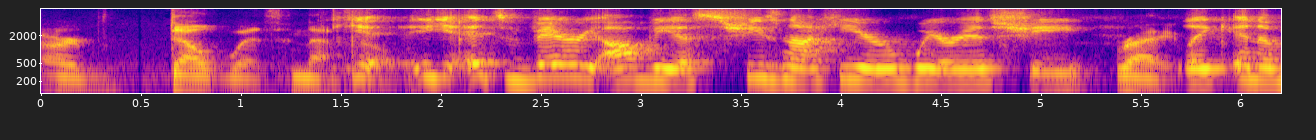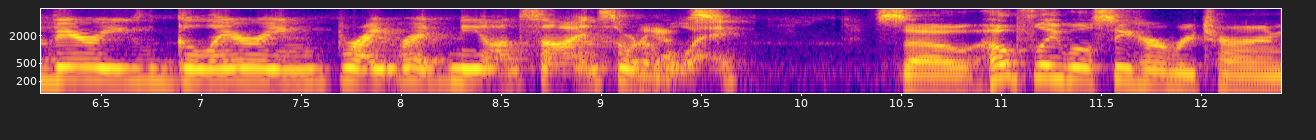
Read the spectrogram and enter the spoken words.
are dealt with in that yeah, film. yeah, it's very obvious she's not here where is she Right. like in a very glaring bright red neon sign sort of a Yes. way So hopefully we'll see her return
